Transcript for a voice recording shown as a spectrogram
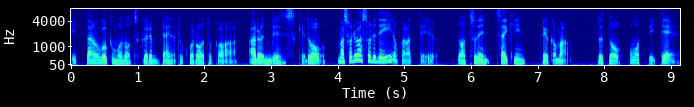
一旦動くものを作るみたいなところとかはあるんですけどまあそれはそれでいいのかなっていうのは常に最近というかまあずっと思っていて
